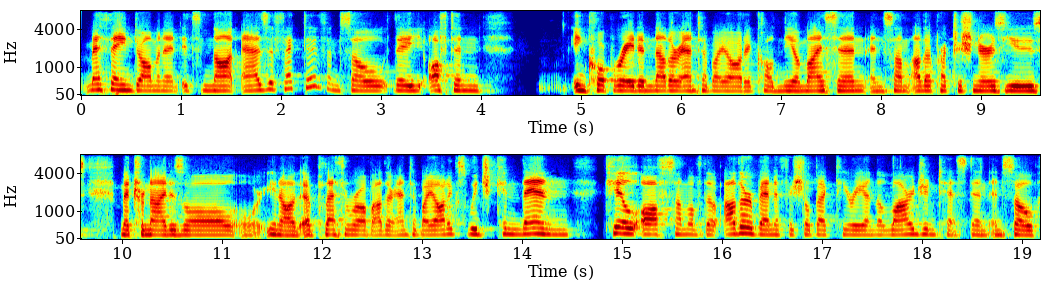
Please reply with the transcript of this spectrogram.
methane dominant, it's not as effective, and so they often incorporate another antibiotic called neomycin and some other practitioners use metronidazole or you know a plethora of other antibiotics which can then kill off some of the other beneficial bacteria in the large intestine. And so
